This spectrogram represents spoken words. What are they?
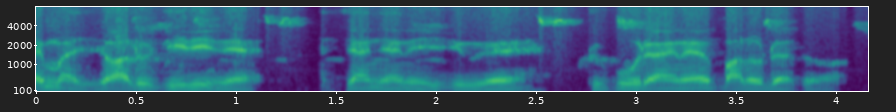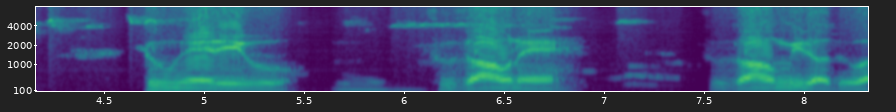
ဲ့မှာရွာလူကြီးတွေနဲ့အကြံဉာဏ်တွေယူတယ်သူကိုယ်တိုင်လည်းပါလို့တယ်ဆိုတော့လူငယ်တွေကိုစုဆောင်းတယ်စုဆောင်းပြီးတော့သူက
